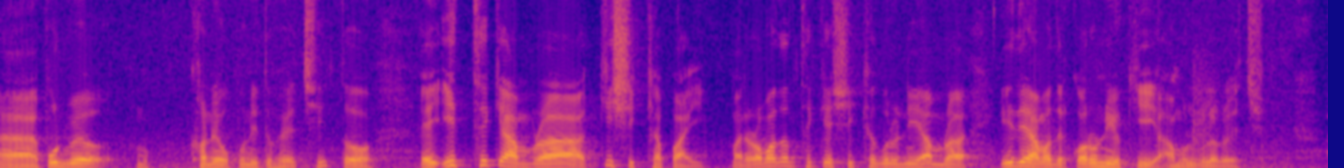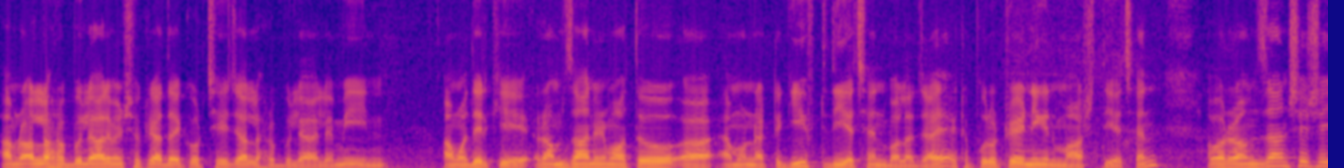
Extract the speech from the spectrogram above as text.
আহ, পূর্বক্ষণে উপনীত হয়েছি। তো এই ঈদ থেকে আমরা কি শিক্ষা পাই? মানে রমাদান থেকে শিক্ষাগুলো নিয়ে আমরা ঈদে আমাদের করণীয় কি আমলগুলো রয়েছে? আমরা আল্লাহ রবুল্লাহ আলমীর শুক্রিয়া আদায় করছি যে আল্লাহ রবুল্লাহ আলমিন আমাদেরকে রমজানের মতো এমন একটা গিফট দিয়েছেন বলা যায়, একটা পুরো ট্রেনিংয়ের মাস দিয়েছেন। আবার রমজান শেষে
